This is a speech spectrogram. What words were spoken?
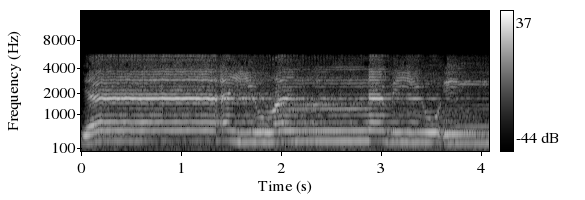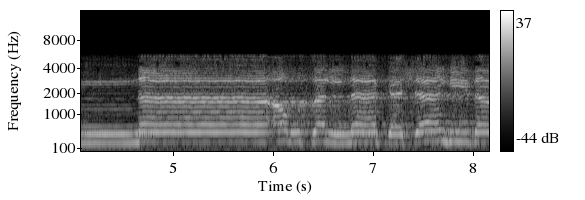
يا أيها النبي إنا أرسلناك شاهدا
